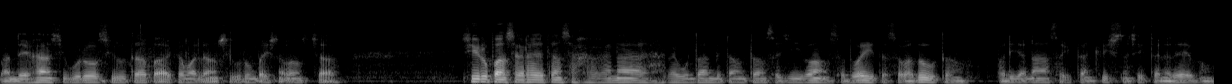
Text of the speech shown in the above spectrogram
Bandejan, Siguro, Siutapa, Kamalan, Sigurum, Vaishnavam, Cha. Sirupan, Sagrayatam, Sahagana, Ragundan, Vitam, Tam, Sajivan, Sadvaita, Savaduta, Pariyana, Sagitan, Krishna, Chaitanya Devam.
